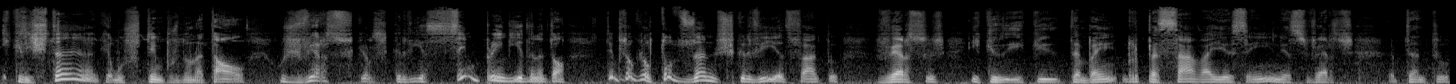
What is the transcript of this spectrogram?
e cristã, que é os tempos do Natal, os versos que ele escrevia sempre em dia de Natal. Tem a impressão que ele todos os anos escrevia, de facto, versos e que, e que também repassava aí assim, nesses versos, portanto,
